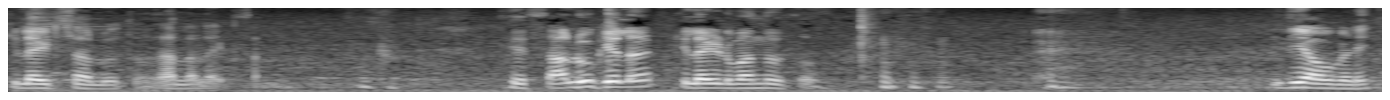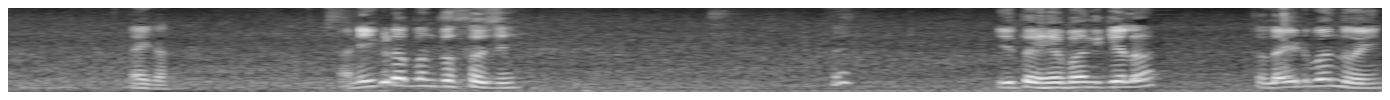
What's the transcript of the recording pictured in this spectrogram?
की लाइट चालू होतं. झालं लाइट चालू. हे चालू केलं की लाइट बंद होतो. किती अवघड आहे. नाही का? आणि इकडं पण तसंच आहे. इथं हे बंद केलं तर लाइट बंद होईल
